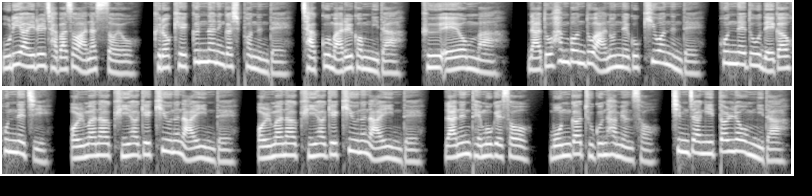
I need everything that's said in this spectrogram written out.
우리 아이를 잡아서 안았어요. 그렇게 끝나는가 싶었는데 자꾸 말을 겁니다. 그 애 엄마. 나도 한 번도 안 혼내고 키웠는데 혼내도 내가 혼내지. 얼마나 귀하게 키우는 아이인데 얼마나 귀하게 키우는 아이인데 라는 대목에서 뭔가 두근하면서 심장이 떨려옵니다.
